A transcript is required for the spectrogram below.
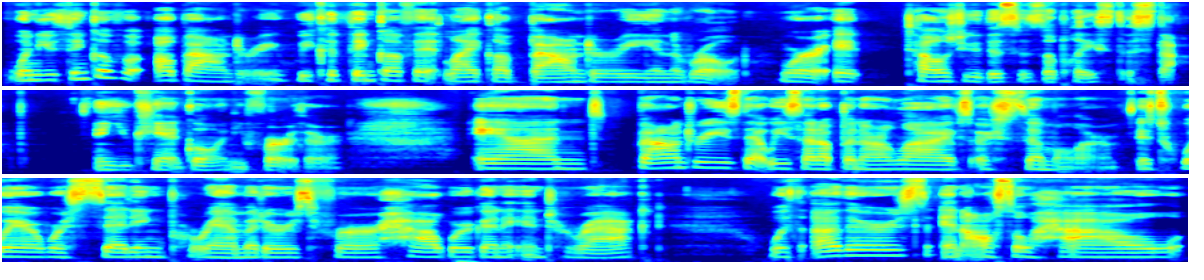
When you think of a boundary, we could think of it like a boundary in the road where it tells you this is a place to stop and you can't go any further. And boundaries that we set up in our lives are similar. It's where we're setting parameters for how we're going to interact with others and also how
